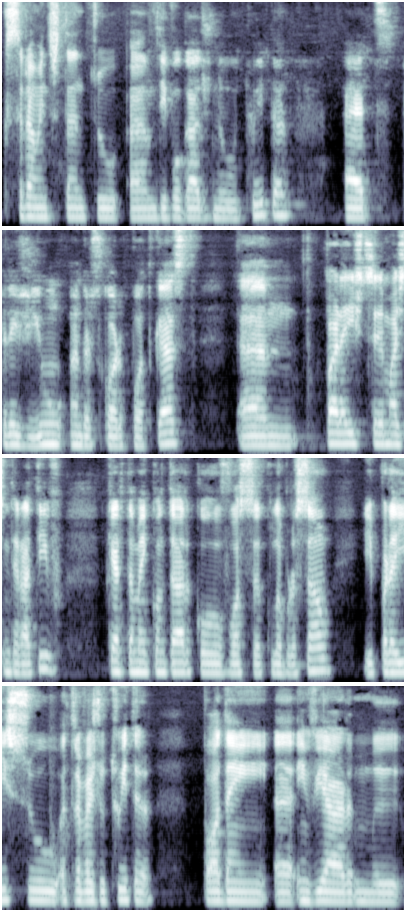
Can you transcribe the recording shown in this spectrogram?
que serão, entretanto, um, divulgados no Twitter, at 3 1 underscore podcast. Um, para isto ser mais interativo, quero também contar com a vossa colaboração e para isso, através do Twitter, podem uh, enviar-me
